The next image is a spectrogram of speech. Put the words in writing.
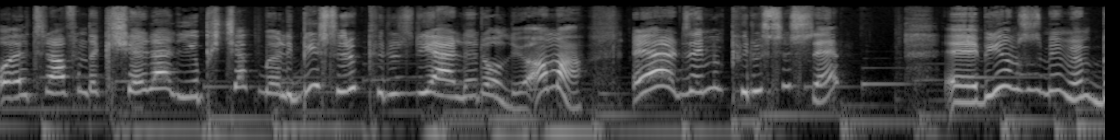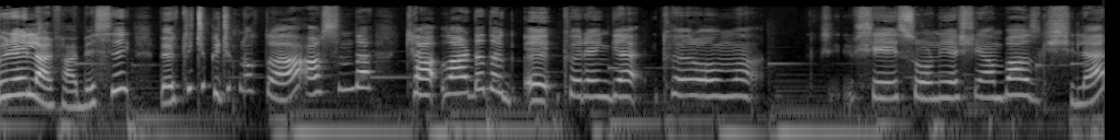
o etrafındaki şeyler yapışacak böyle bir sürü pürüzlü yerleri oluyor ama eğer zemin pürüzsüzse e, biliyor musunuz bilmiyorum Braille alfabesi böyle küçük küçük noktalar aslında kağıtlarda da e, kör, engel, kör olma şey sorunu yaşayan bazı kişiler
